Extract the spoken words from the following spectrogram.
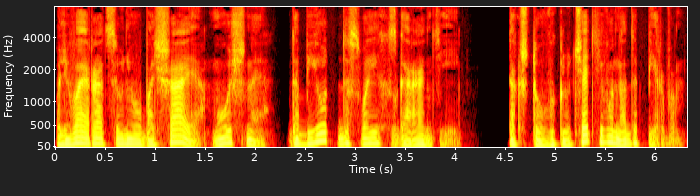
Полевая рация у него большая, мощная, добьет до своих с гарантией. Так что выключать его надо первым.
